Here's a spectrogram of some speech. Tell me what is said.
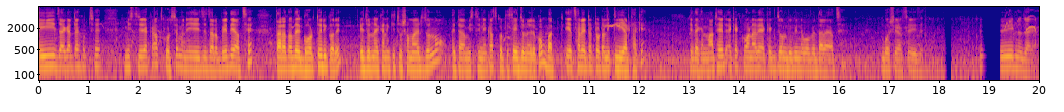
এই জায়গাটায় হচ্ছে মিস্ত্রিরা কাজ করছে মানে এই যে যারা বেদে আছে, তারা তাদের ঘর তৈরি করে। এই জন্য এখানে কিছু সময়ের জন্য এটা মিস্ত্রি নিয়ে কাজ করতেছে, এই জন্য এরকম। বাট এছাড়া এটা টোটালি ক্লিয়ার থাকে। এই দেখেন, মাঠের এক এক কর্নারে এক একজন বিভিন্নভাবে দাঁড়ায় আছে, বসে আছে, এই যে। বিভিন্ন জায়গায়।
